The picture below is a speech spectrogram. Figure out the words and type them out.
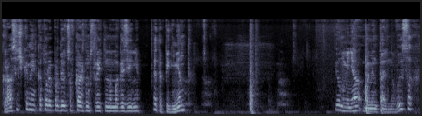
красочками, которые продаются в каждом строительном магазине. Это пигмент. И он у меня моментально высох.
